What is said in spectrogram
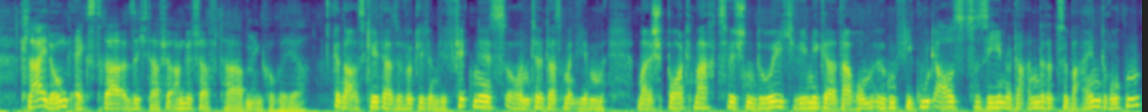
Kleidung extra sich dafür angeschafft haben in Korea. Genau, es geht also wirklich um die Fitness und äh, dass man eben mal Sport macht zwischendurch, weniger darum, irgendwie gut auszusehen oder andere zu beeindrucken.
